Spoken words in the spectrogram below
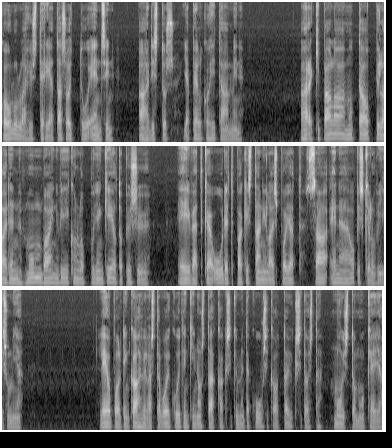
Koululla hysteria tasoittuu ensin, ahdistus ja pelko hitaammin. Arki palaa, mutta oppilaiden Mumbain viikonloppujen kielto pysyy, eivätkä uudet pakistanilaispojat saa enää opiskeluviisumia. Leopoldin kahvilasta voi kuitenkin ostaa 26 kautta 11 muistomukeja.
